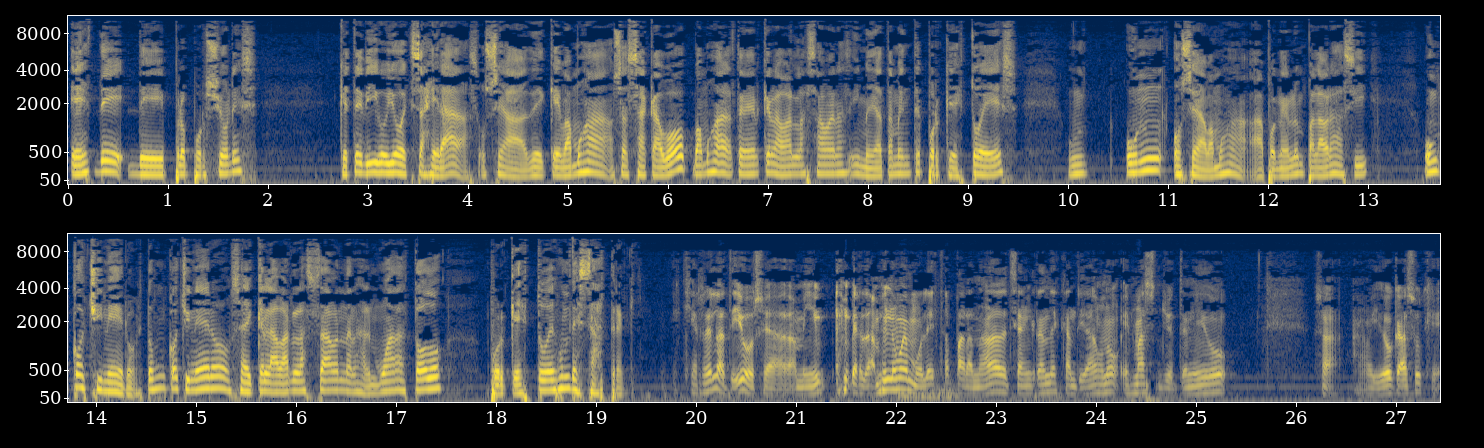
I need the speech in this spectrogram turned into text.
es de, de proporciones, ¿qué te digo yo? Exageradas. O sea, de que vamos a, o sea, se acabó, vamos a tener que lavar las sábanas inmediatamente porque esto es un, un, o sea, vamos a, a ponerlo en palabras así, un cochinero. Esto es un cochinero, o sea, hay que lavar las sábanas, las almohadas, todo, porque esto es un desastre aquí. Es que es relativo, o sea, a mí, en verdad, a mí no me molesta para nada, sean grandes cantidades o no. Es más, yo he tenido, o sea, ha habido casos que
